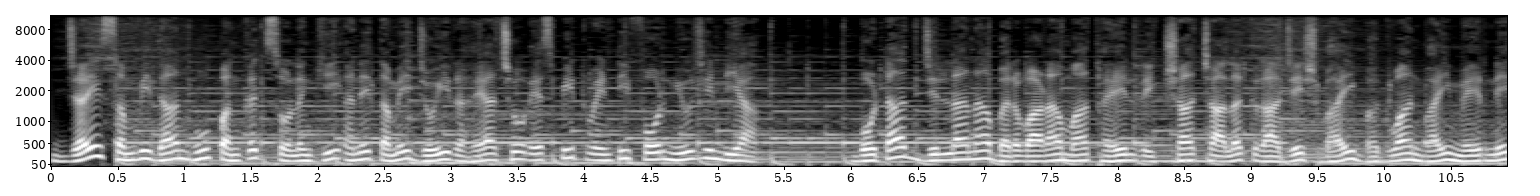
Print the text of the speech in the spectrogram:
જય સંવિધાન, હું પંકજ સોલંકી અને તમે જોઈ રહ્યા છો S P twenty four news India Botad જિલ્લાના બરવાડામાં થયેલ રિક્ષા ચાલક રાજેશભાઈ ભગવાનભાઈ મેરને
